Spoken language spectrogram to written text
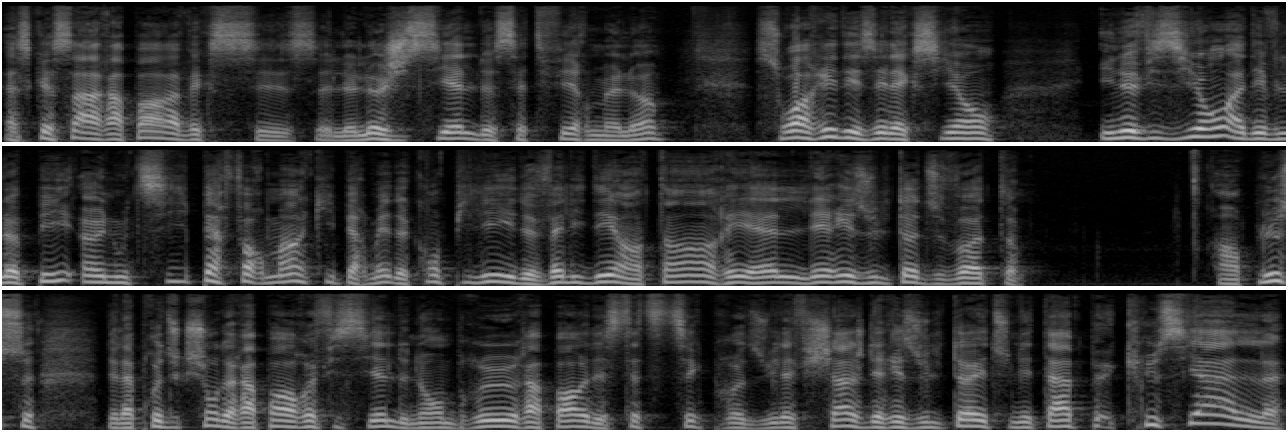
est-ce que ça a rapport avec le logiciel de cette firme-là? Soirée des élections. Innovision a développé un outil performant qui permet de compiler et de valider en temps réel les résultats du vote. En plus de la production de rapports officiels, de nombreux rapports et de statistiques produits, l'affichage des résultats est une étape cruciale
